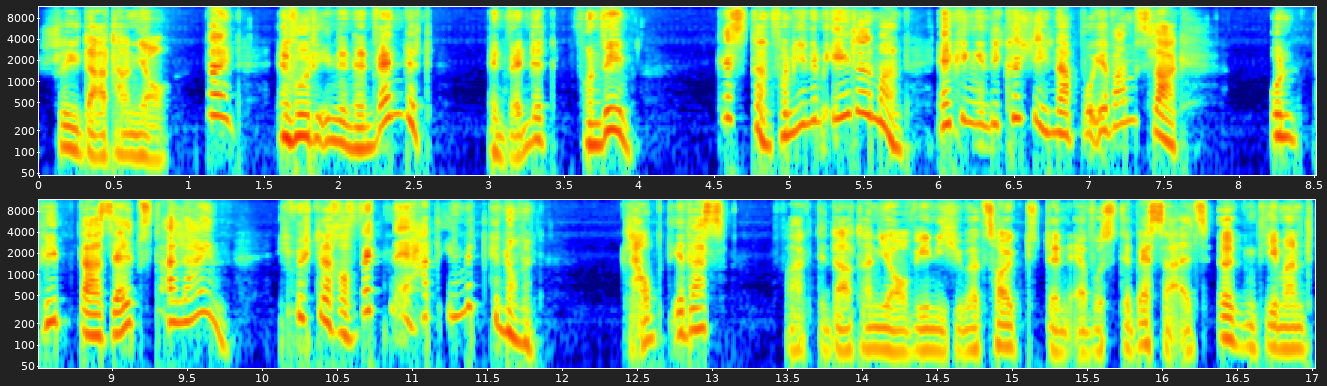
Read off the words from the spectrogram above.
schrie D'Artagnan. »Nein, er wurde Ihnen entwendet.« »Entwendet? Von wem?« »Gestern, von jenem Edelmann. Er ging in die Küche hinab, wo Ihr Wams lag, und blieb da selbst allein. Ich möchte darauf wetten, er hat ihn mitgenommen.« »Glaubt ihr das?« fragte D'Artagnan wenig überzeugt, denn er wusste besser als irgendjemand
